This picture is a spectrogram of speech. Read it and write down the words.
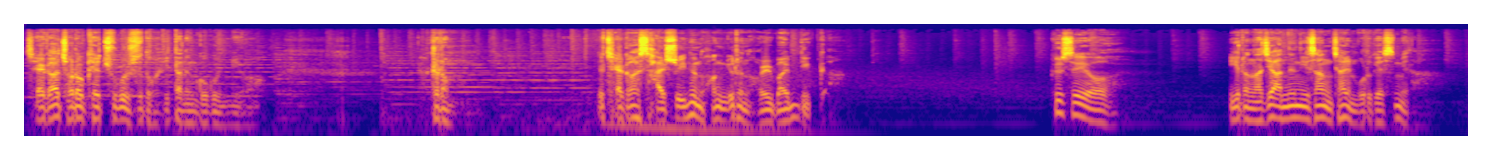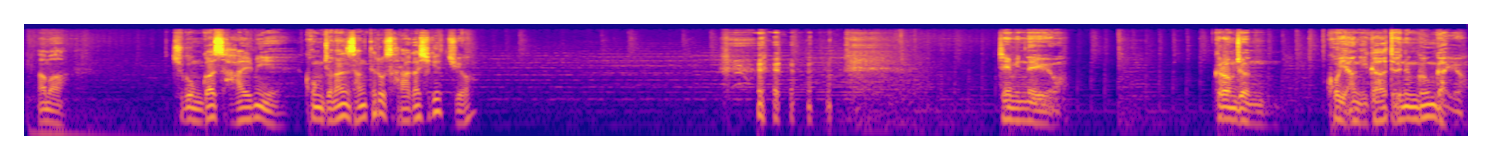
제가 저렇게 죽을 수도 있다는 거군요. 제가 살 수 있는 확률은 얼마입니까? 글쎄요. 일어나지 않는 이상 잘 모르겠습니다. 아마 죽음과 삶이 공존한 상태로 살아가시겠죠? 재밌네요. 그럼 전 고양이가 되는 건가요?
